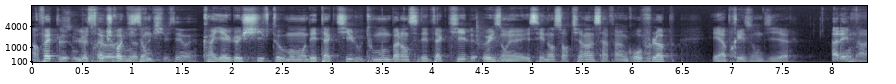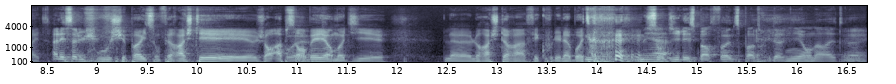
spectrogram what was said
En fait, le, truc, je crois qu'ils ont. ouais. Quand il y a eu le shift au moment des tactiles où tout le monde balançait des tactiles, eux ils ont essayé d'en sortir un, ça a fait un gros flop. Et après ils ont dit, euh, Allez, on arrête. allez, salut. Ou je sais pas, ils se sont fait racheter et genre absorber en mode. Le, le racheteur a fait couler la boîte. Ils se sont à, dit les smartphones, c'est pas un truc d'avenir, on arrête. Ouais.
